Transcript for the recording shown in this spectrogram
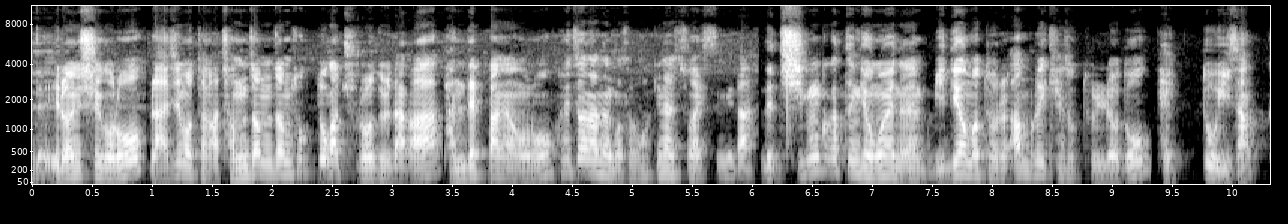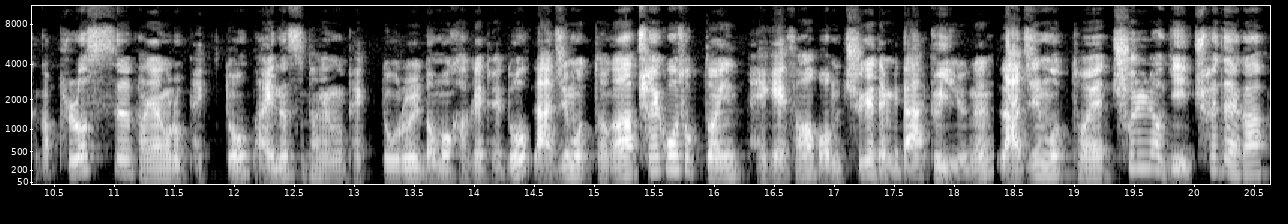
네, 이런 식으로 large 모터가 점점점 속도가 줄어들다가 반대 방향으로 회전하는 것을 확인할 수가 있습니다. 근데 지금과 같은 경우에는 medium 모터를 아무리 계속 돌려도 100 도 이상, 그러니까 플러스 방향으로 100도, 마이너스 방향으로 100도를 넘어가게 돼도 large 모터가 최고 속도인 100에서 멈추게 됩니다. 그 이유는 large 모터의 출력이 최대가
